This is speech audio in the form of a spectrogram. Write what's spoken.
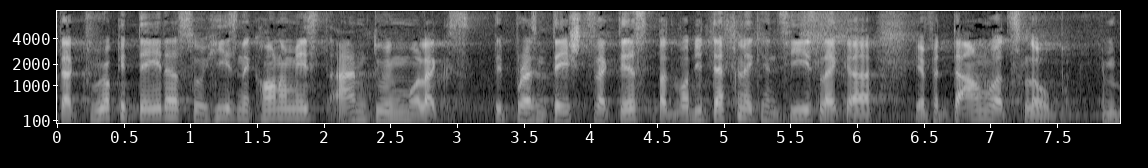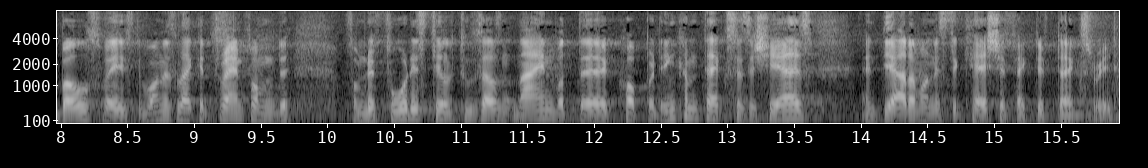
the crooked data. So he's an economist. I'm doing more like presentations like this. But what you definitely can see is like a, uh, you have a downward slope in both ways. The one is like a trend from the, from the 40s till 2009, what the corporate income tax as a share is, and the other one is the cash effective tax rate.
